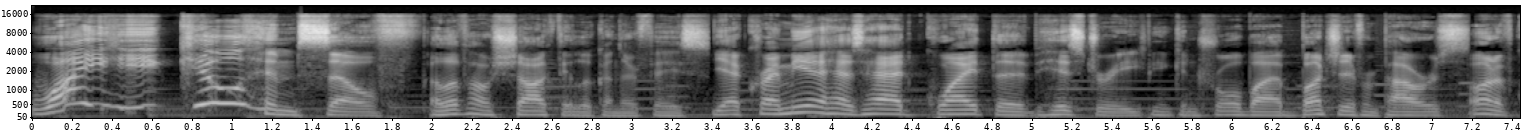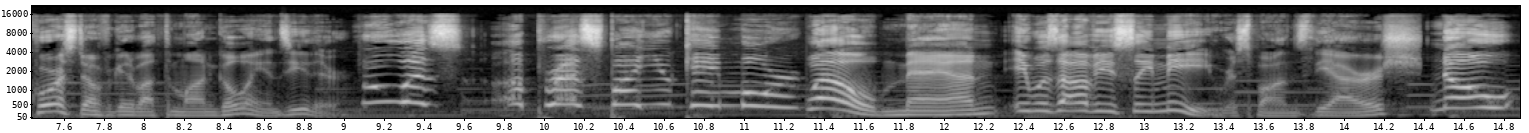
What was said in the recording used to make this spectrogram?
Why he killed himself? I love how shocked they look on their face. Yeah, Crimea has had quite the history, being controlled by a bunch of different powers. Oh, and of course, don't forget about the Mongolians either. Who was oppressed by UK more? Well, man, it was obviously me, responds the Irish. No,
